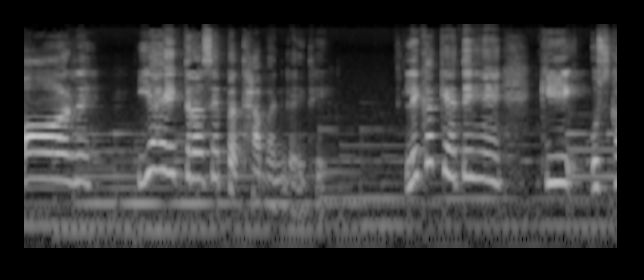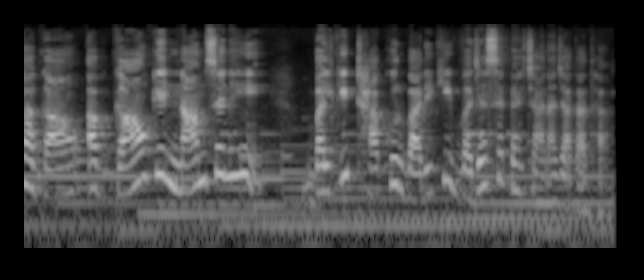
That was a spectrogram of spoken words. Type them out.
और यह एक तरह से प्रथा बन गई थी। लेखक कहते हैं कि उसका गाँव अब गाँव के नाम से नहीं, बल्कि ठाकुर बारी की वजह से पहचाना जाता था।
